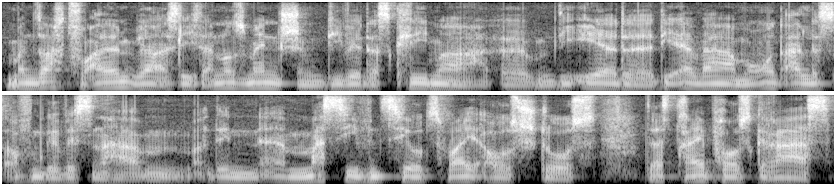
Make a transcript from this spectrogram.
Man sagt vor allem, ja, es liegt an uns Menschen, die wir das Klima, äh, die Erde, die Erwärmung und alles auf dem Gewissen haben. Den äh, massiven CO2-Ausstoß, das Treibhausgas,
